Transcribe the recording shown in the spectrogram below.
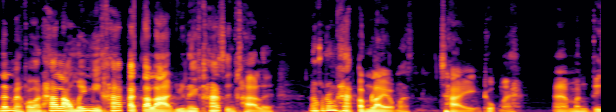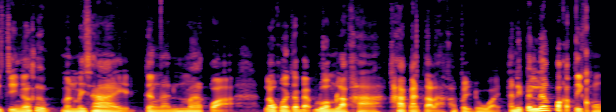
นั่นหมายความว่าถ้าเราไม่มีค่าการตลาดอยู่ในค่าสินค้าเลย เราก็ต้องหักกำไรออกมาใช้ถูกไหมอ่ามันจริงๆก็คือมันไม่ใช่อย่างนั้นมากกว่า เราควรจะแบบรวมราคาค่าการตลาดเข้าไปด้วย อันนี้เป็นเรื่องปกติของ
